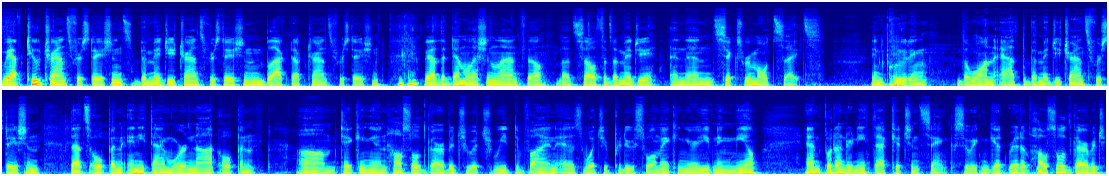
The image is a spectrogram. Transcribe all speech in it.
We have two transfer stations: Bemidji Transfer Station, Blackduck Transfer Station. Okay. We have the demolition landfill that's south of Bemidji, and then six remote sites, including okay. the one at the Bemidji Transfer Station that's open anytime we're not open. Um, taking in household garbage, which we define as what you produce while making your evening meal, and put underneath that kitchen sink. So we can get rid of household garbage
